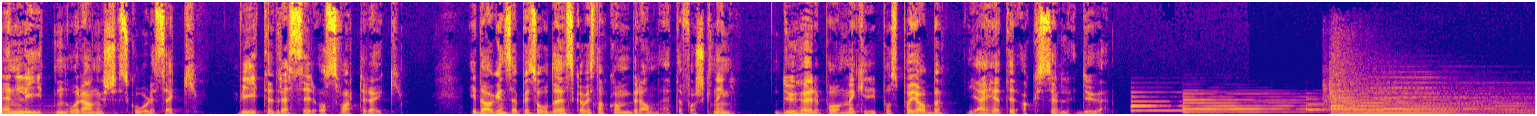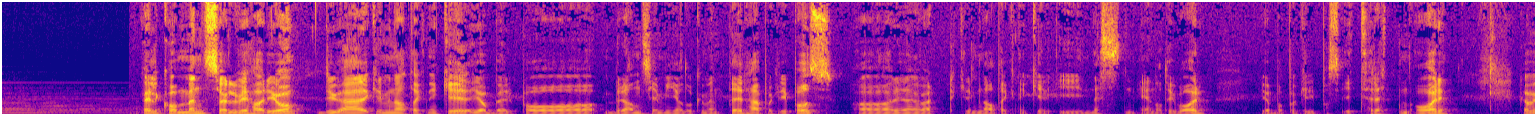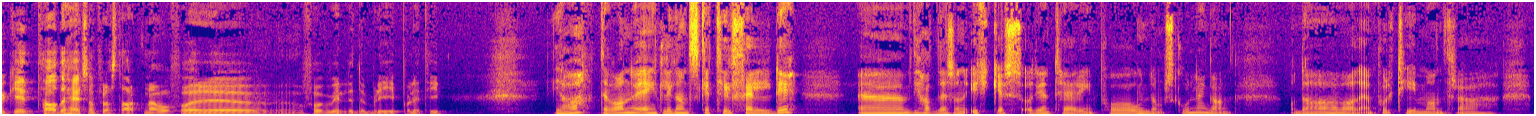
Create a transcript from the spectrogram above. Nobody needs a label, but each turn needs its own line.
En liten oransje skolesekk, hvite dresser og svart røyk. I dagens episode skal vi snakke om brannetterforskning. Du hører på med Kripos på jobb. Jeg heter Aksel Due. Velkommen, Sølvi Harjo. Du er kriminaltekniker, jobber på brann, kjemi og dokumenter her på Kripos. Har vært kriminaltekniker i nesten 21 år. Jobba på Kripos i 13 år. Kan vi ikke ta det helt sånn fra starten av? Hvorfor, hvorfor ville du bli politi?
Ja, det var nå egentlig ganske tilfeldig. Eh, vi hadde sånn yrkesorientering på ungdomsskolen en gang. Og da var det en politimann fra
